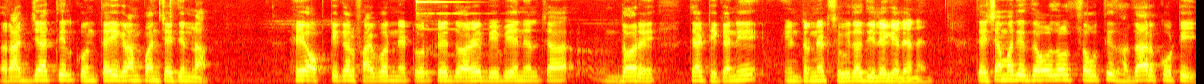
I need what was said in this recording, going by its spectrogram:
राज्यातील कोणत्याही ग्रामपंचायतींना हे ऑप्टिकल फायबर नेटवर्कद्वारे बी बी एन एलच्या द्वारे त्या ठिकाणी इंटरनेट सुविधा दिल्या गेल्या नाही त्याच्यामध्ये जवळजवळ चौतीस हजार कोटी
